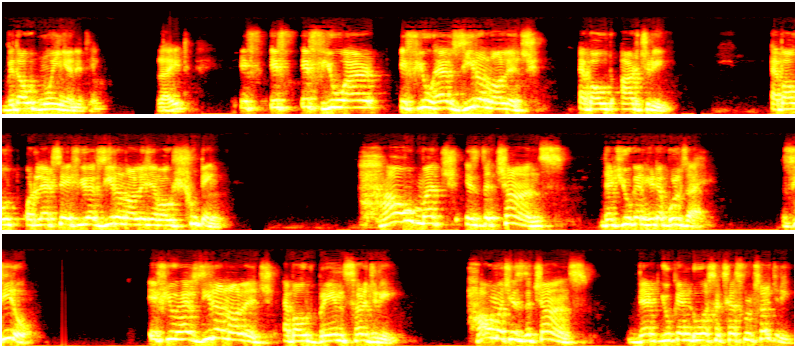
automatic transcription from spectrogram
without knowing anything, right? If if if you are if you have zero knowledge about archery, about or let's say if you have zero knowledge about shooting, how much is the chance that you can hit a bullseye? Zero. If you have zero knowledge about brain surgery, how much is the chance that you can do a successful surgery?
